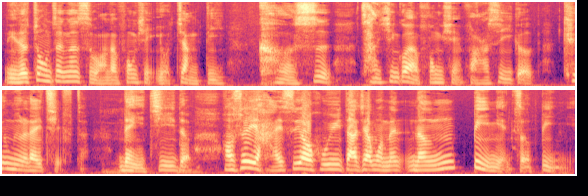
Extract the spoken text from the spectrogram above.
你的重症跟死亡的风险有降低。可是长新冠的风险反而是一个 cumulative 的累积的，好，所以还是要呼吁大家，我们能避免则避免。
